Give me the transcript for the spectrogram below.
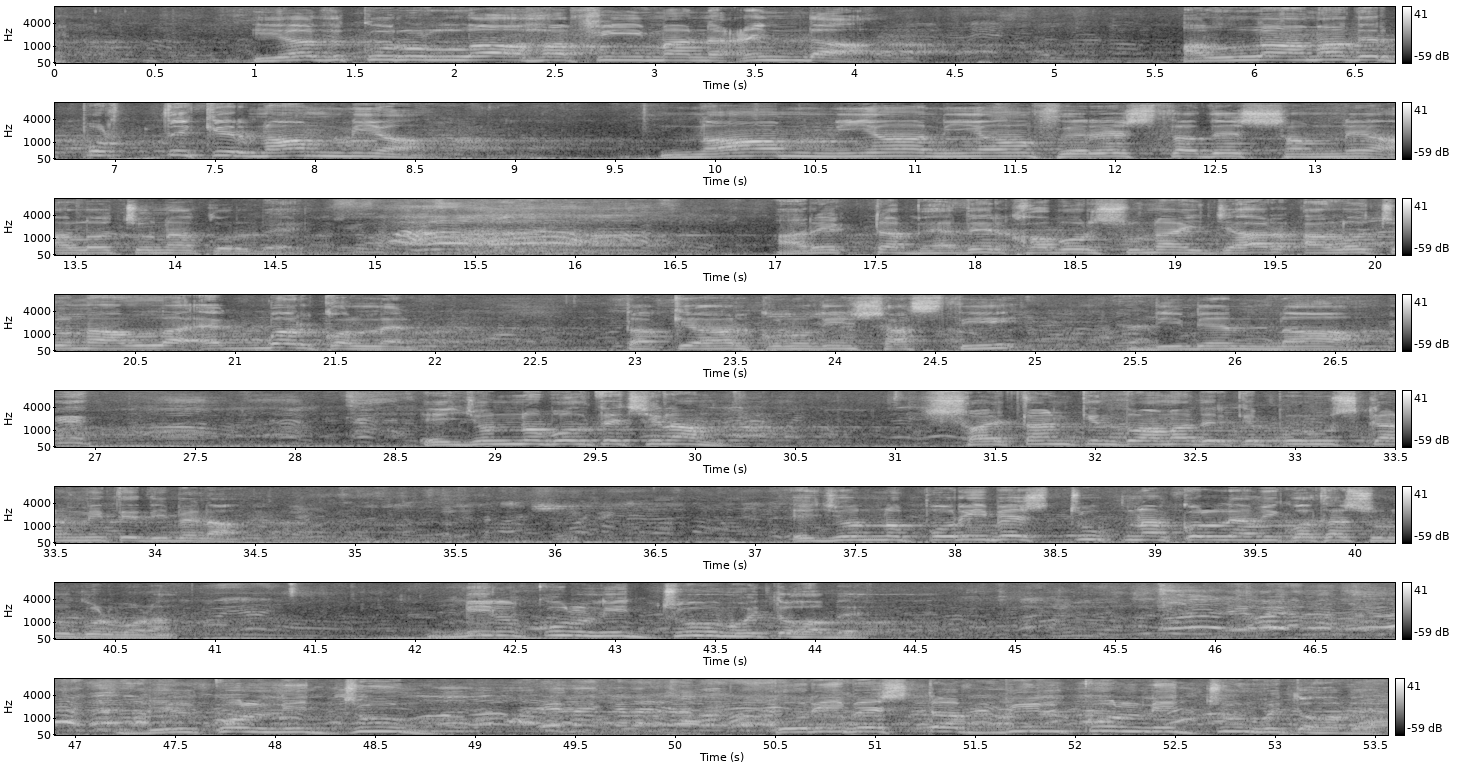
আল্লাহ আমাদের প্রত্যেকের নাম নিয়া নাম নিয়া নিয়া ফেরেশতাদের সামনে আলোচনা করবে। আরেকটা ভেদের খবর শুনাই, যার আলোচনা আল্লাহ একবার করলেন, তাকে আর কোনোদিন শাস্তি দিবেন না। এই জন্য বলতেছিলাম শয়তান কিন্তু আমাদেরকে পুরস্কার নিতে দিবে না। এই জন্য পরিবেশ চুপ না করলে আমি কথা শুরু করব না। বিলকুল নির্জুম হইতে হবে। বিলকুল নির্জুম পরিবেশটা বিলকুল নির্জুম হইতে হবে।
